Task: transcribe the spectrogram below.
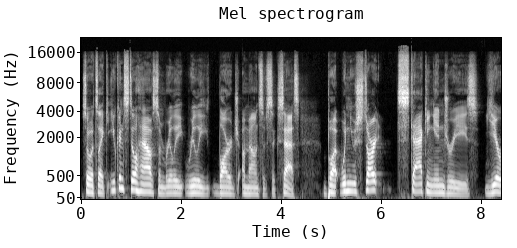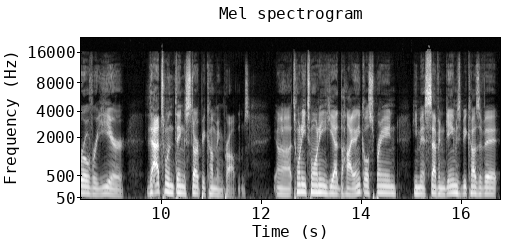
So it's like you can still have some really, really large amounts of success. But when you start stacking injuries year over year, that's when things start becoming problems. Uh, 2020, he had the high ankle sprain. He missed seven games because of it.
